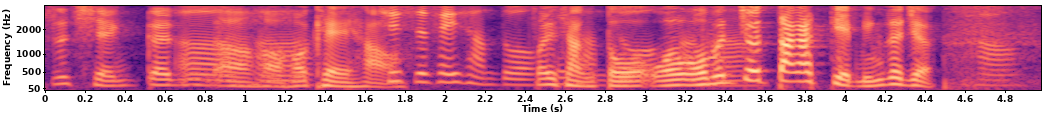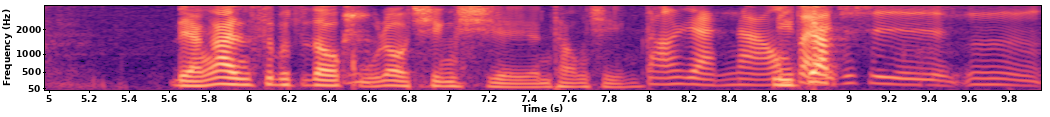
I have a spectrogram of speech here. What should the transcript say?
之前跟啊，好，OK，好，其实非常多，非常多。我我们就大概点名这就好。两岸是不是都骨肉亲、血缘同亲？当然啦，你这样就是嗯，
